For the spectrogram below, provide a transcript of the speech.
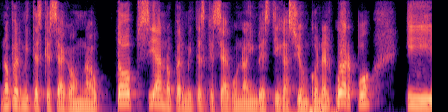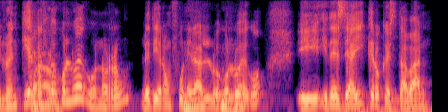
no permites que se haga una autopsia, no permites que se haga una investigación con el cuerpo y lo entierras luego, luego, ¿no, Raúl? Le dieron funeral luego, luego y, desde ahí creo que estaban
